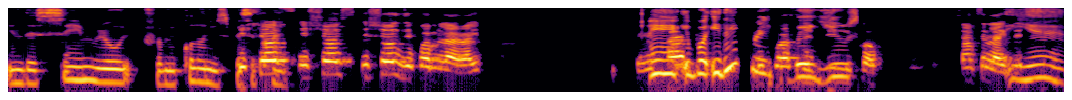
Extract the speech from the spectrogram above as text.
in the same row from a column you specify. It shows it shows it shows the formula, right? Eh, and, but it didn't away use, something like this, yeah.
